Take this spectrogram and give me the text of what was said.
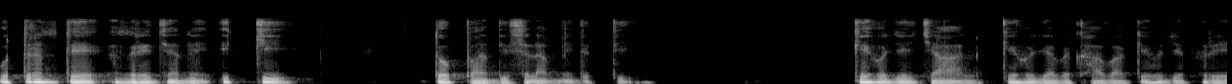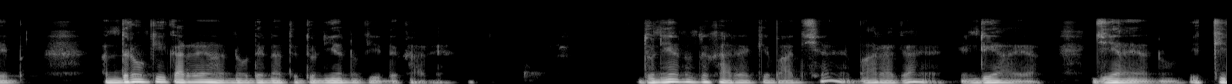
ਉਤਰਨ ਤੇ ਅੰਗਰੇਜ਼ਾਂ ਨੇ 21 ਤੋਪਾਂ ਦੀ ਸਲਾਮੀ ਦਿੱਤੀ ਕਿਹੋ ਜਿਹੀ ਚਾਲ ਕਿਹੋ ਜਿਹਾ ਵਿਖਾਵਾ ਕਿਹੋ ਜਿਹੇ ਫਰੇਬ ਅੰਦਰੋਂ ਕੀ ਕਰ ਰਹੇ ਹਨ ਉਹਦੇ ਨਾਲ ਤੇ ਦੁਨੀਆ ਨੂੰ ਕੀ ਦਿਖਾ ਰਿਹਾ ਦੁਨੀਆ ਨੂੰ ਦਿਖਾ ਰਿਹਾ ਕਿ ਬਾਦਸ਼ਾਹ ਹੈ ਮਹਾਰਾਜਾ ਹੈ ਇੰਡੀਆ ਆਇਆ ਜੀ ਆਇਆਂ ਨੂੰ 21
